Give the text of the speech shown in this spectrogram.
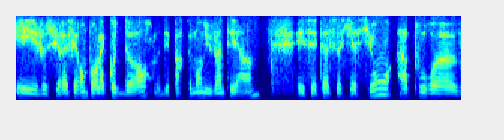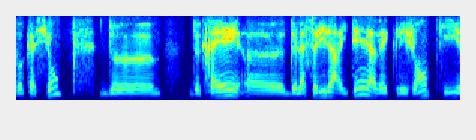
et je suis référent pour la Côte d'Or, le département du 21. Et cette association a pour euh, vocation de créer euh, de la solidarité avec les gens qui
